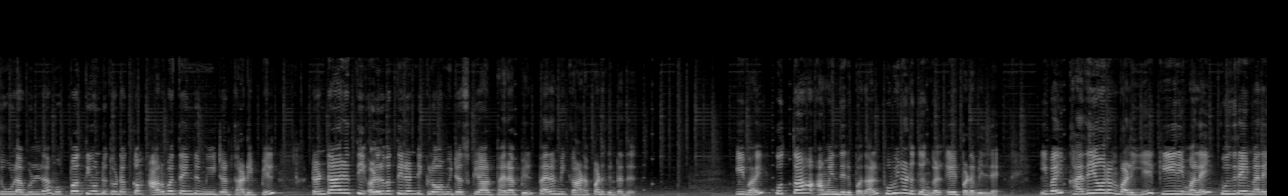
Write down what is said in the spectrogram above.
சூழவுள்ள முப்பத்தி ஒன்று தொடக்கம் அறுபத்தைந்து மீட்டர் தடிப்பில் ரெண்டாயிரத்தி எழுபத்தி ரெண்டு கிலோமீட்டர் ஸ்கொயர் பரப்பில் பரம்பி காணப்படுகின்றது. இவை குத்தாக அமைந்திருப்பதால் புவிநடுக்கங்கள் ஏற்படவில்லை. இவை கரையோரம் வழியே கீரிமலை குதிரைமலை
